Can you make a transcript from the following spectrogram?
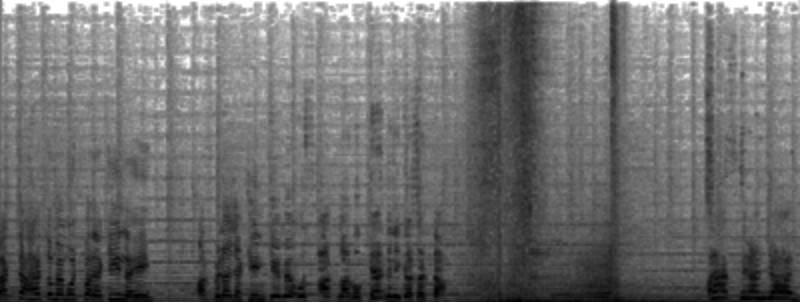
लगता है तुम्हें मुझ पर यकीन नहीं। और बिना यकीन के मैं उस आत्मा को कैद नहीं कर सकता। निरंजन!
